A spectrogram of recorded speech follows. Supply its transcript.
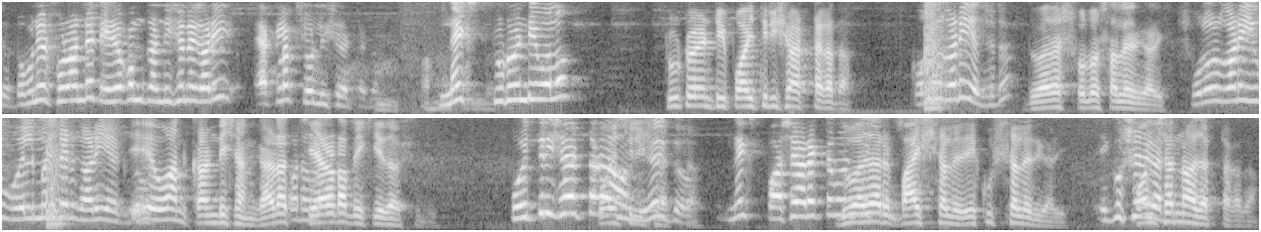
তো। ডোমিনেট ফোর হান্ড্রেড এরকম কন্ডিশনের গাড়ি এক লাখ চল্লিশ হাজার টাকা। নেক্সট টু টোয়েন্টি বলো। টু টোয়েন্টি পঁয়ত্রিশ হাজার টাকা দাম। কত গাড়ি আছে এটা? দু হাজার ষোলো সালের গাড়ি। ষোলোর গাড়ি ওয়েল মেন্টেন গাড়ি একদম। এ ওয়ান কন্ডিশন গাড়ির চেহারাটা দেখিয়ে দাও শুধু। পঁয়ত্রিশ হাজার টাকা 35,000 তো। নেক্সট পাশে আরেকটা দু হাজার বাইশ সালের একুশ সালের গাড়ি। একুশের পঞ্চান্ন হাজার টাকা দাম।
